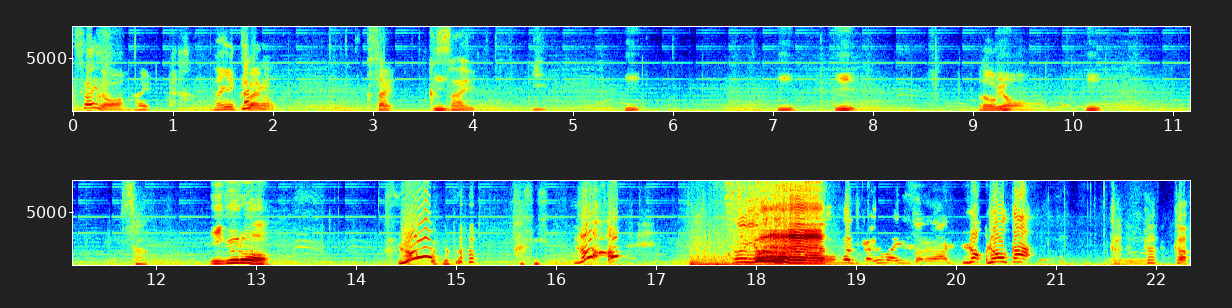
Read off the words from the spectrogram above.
臭いの？はい。何臭いの？臭い。臭い。い。い。い。あと5秒。い。い。3イグロ うわマジかうまいそれは。ろ廊下。かかか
